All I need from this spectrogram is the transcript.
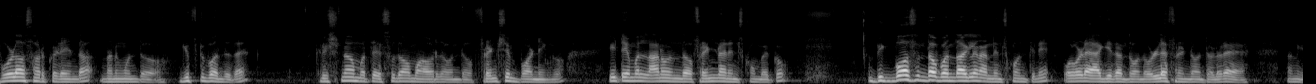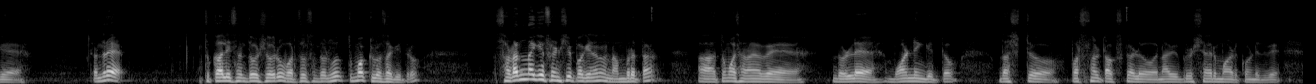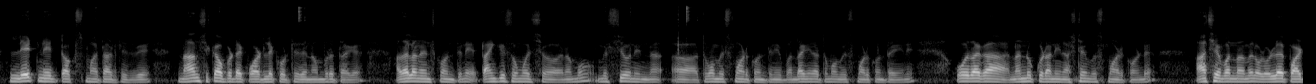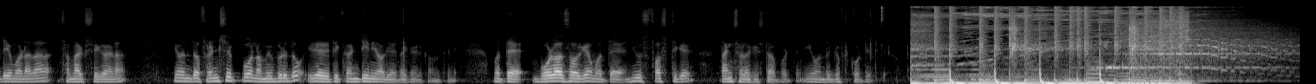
ಬೋಳಾಸ್ sir ಕಡೆಯಿಂದ ನನಗೊಂದು gift ಬಂದಿದೆ. ಕೃಷ್ಣ ಮತ್ತು ಸುಧಾಮ ಅವ್ರದ್ದು ಒಂದು ಫ್ರೆಂಡ್ಶಿಪ್ ಬಾಂಡಿಂಗು ಈ ಟೈಮಲ್ಲಿ ನಾನು ಒಂದು ಫ್ರೆಂಡ್ನ ನೆನೆಸ್ಕೊಬೇಕು. ಬಿಗ್ ಬಾಸ್ ಅಂತ ಬಂದಾಗಲೇ ನಾನು ನೆನೆಸ್ಕೊತೀನಿ. ಒಳಗಡೆ ಆಗಿದ್ದಂಥ ಒಂದು ಒಳ್ಳೆ ಫ್ರೆಂಡು ಅಂತ ಹೇಳಿದ್ರೆ ನನಗೆ ಅಂದರೆ ತುಕಾಲಿ ಸಂತೋಷ್ ಅವರು ವರ್ತು ಸಂತೋಷ್ ಅವರು ತುಂಬ ಕ್ಲೋಸ್ ಆಗಿದ್ದರು ಸಡನ್ನಾಗಿ ಫ್ರೆಂಡ್ಶಿಪ್ ಆಗಿದೆ ನನ್ನ ಅಮೃತ ತುಂಬ ಚೆನ್ನಾಗಿ ಒಂದೊಳ್ಳೆ ಬಾಂಡಿಂಗ್ ಇತ್ತು. ಒಂದಷ್ಟು ಪರ್ಸ್ನಲ್ ಟಾಕ್ಸ್ಗಳು ನಾವಿಬ್ಬರು ಶೇರ್ ಮಾಡ್ಕೊಂಡಿದ್ವಿ. ಲೇಟ್ ನೈಟ್ ಟಾಕ್ಸ್ ಮಾತಾಡ್ತಿದ್ವಿ. ನಾನು ಸಿಕ್ಕಾಪಟ್ಟೆ ಕ್ವಾಡ್ಲೆ ಕೊಡ್ತಿದ್ದೆ ನಮ್ರತಾಗೆ. ಅದೆಲ್ಲ ನೆನ್ಸ್ಕೊತೀನಿ. ಥ್ಯಾಂಕ್ ಯು ಸೊ ಮಚ್ ನಮ್ಮ ಮಿಸ್ ಯು ನಿನ್ನ ತುಂಬ ಮಿಸ್ ಮಾಡ್ಕೊತೀನಿ. ಬಂದಾಗಿಂದ ತುಂಬ ಮಿಸ್ ಮಾಡ್ಕೊತಾ ಇದ್ದೀನಿ. ಹೋದಾಗ ನಾನು ಕೂಡ ನೀನು ಅಷ್ಟೇ ಮಿಸ್ ಮಾಡಿಕೊಂಡೆ. ಆಚೆ ಬಂದ ಮೇಲೆ ಒಳ್ಳೊಳ್ಳೆ ಪಾರ್ಟಿ ಮಾಡೋಣ, ಚೆನ್ನಾಗಿ ಸಿಗೋಣ. ಈ ಒಂದು ಫ್ರೆಂಡ್ಶಿಪ್ಪು ನಮ್ಮಿಬ್ಬರದ್ದು ಇದೇ ರೀತಿ ಕಂಟಿನ್ಯೂ ಆಗಲಿ ಅಂತ ಕೇಳ್ಕೊತೀನಿ. ಮತ್ತು ಬೋಳಾಸ್ ಅವ್ರಿಗೆ ಮತ್ತು ನ್ಯೂಸ್ ಫಸ್ಟ್ಗೆ ಥ್ಯಾಂಕ್ಸ್ ಹೇಳೋಕ್ಕೆ ಇಷ್ಟಪಡ್ತೀನಿ. ಈ ಒಂದು ಗಿಫ್ಟ್ ಕೊಟ್ಟಿದ್ದಕ್ಕೆ.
